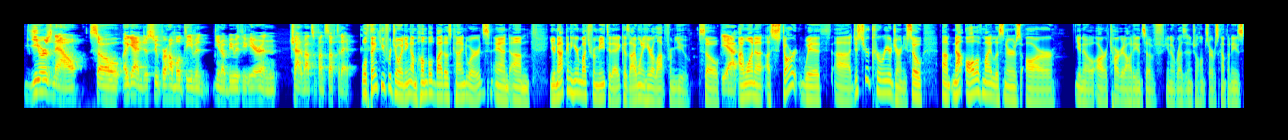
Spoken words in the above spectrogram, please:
years now. So again, just super humbled to even, you know, be with you here and chat about some fun stuff today. Well, thank you for joining. I'm humbled by those kind words. And um, you're not going to hear much from me today because I want to hear a lot from you. So, yeah, I want to uh, start with uh, just your career journey. So, um, not all of my listeners are you know our target audience of you know residential home service companies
